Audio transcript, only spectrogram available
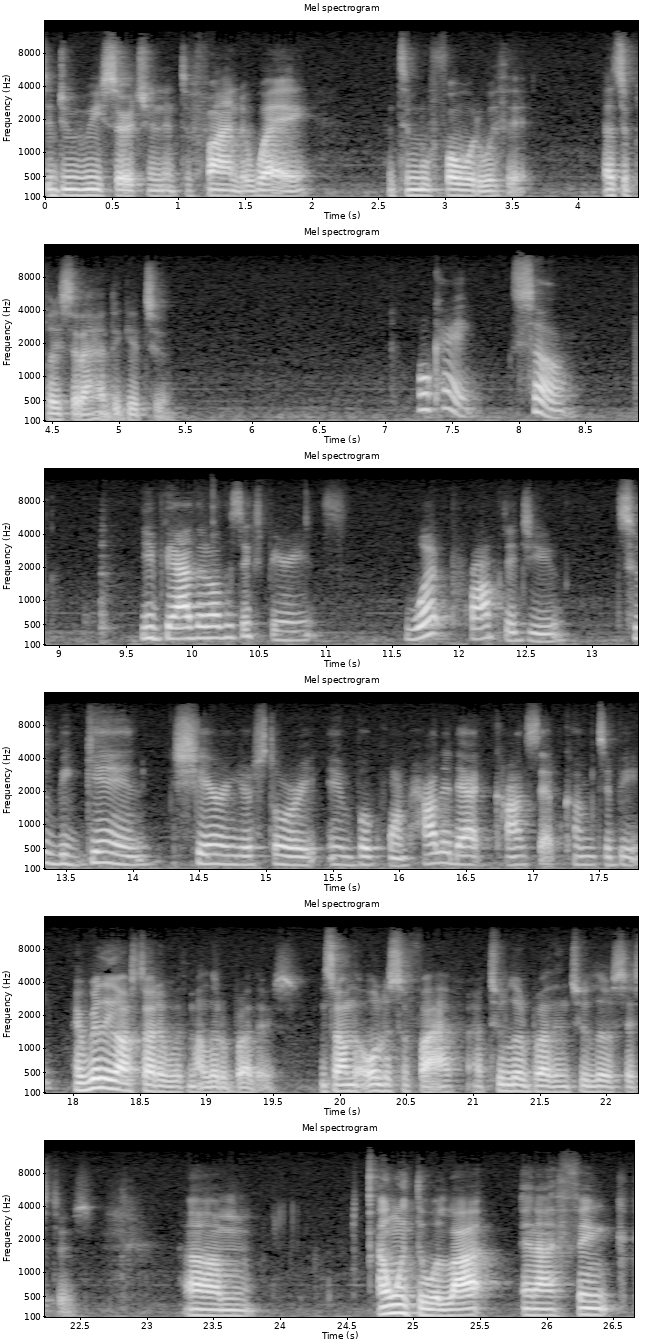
To do research and then to find a way and to move forward with it. That's a place that I had to get to. Okay, so you've gathered all this experience. What prompted you to begin sharing your story in book form? How did that concept come to be? It really all started with my little brothers. And so I'm the oldest of five. I have two little brothers and two little sisters. Um, I went through a lot, and I think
